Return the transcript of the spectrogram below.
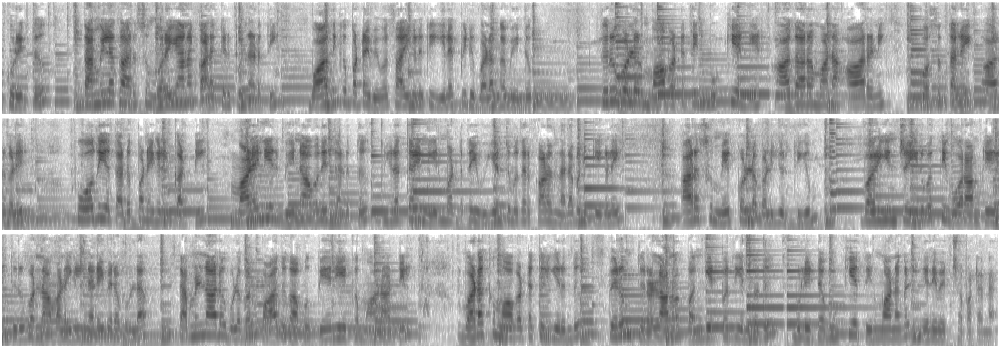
குறித்து தமிழக அரசு முறையான கணக்கெடுப்பு நடத்தி பாதிக்கப்பட்ட விவசாயிகளுக்கு இழப்பீடு வழங்க வேண்டும். திருவள்ளூர் மாவட்டத்தின் முக்கிய நீர் ஆதாரமான ஆரணி கொசத்தலை ஆறுகளில் போதிய தடுப்பணைகளை கட்டி மழைநீர் வீணாவதை தடுத்து நிலத்தடி நீர்மட்டத்தை உயர்த்துவதற்கான நடவடிக்கைகளை அரசு மேற்கொள்ள வலியுறுத்தியும் வருகின்ற இருபத்தி ஓராம் தேதி திருவண்ணாமலையில் நடைபெறவுள்ள தமிழ்நாடு உழவர் பாதுகாப்பு பேரியக்க மாநாட்டில் வடக்கு மாவட்டத்தில் இருந்து பெரும் திரளானோர் பங்கேற்பது என்பது உள்ளிட்ட முக்கிய தீர்மானங்கள் நிறைவேற்றப்பட்டன.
